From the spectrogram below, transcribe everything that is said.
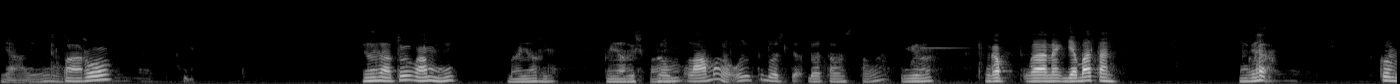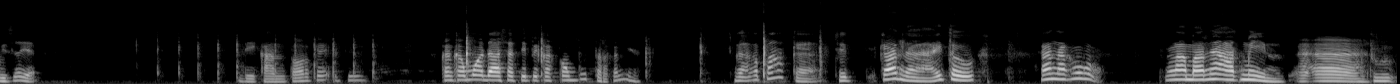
Ya ini. separuh yang satu kamu bayar ya bayar separuh Lama loh, ul itu dua, dua tahun setengah. iya Nggak nggak naik jabatan. enggak Kok bisa ya? Di kantor kayak gitu. Kan kamu ada sertifikat komputer kan ya? nggak kepake kan nah itu kan aku ngelamarnya admin Heeh. Du-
